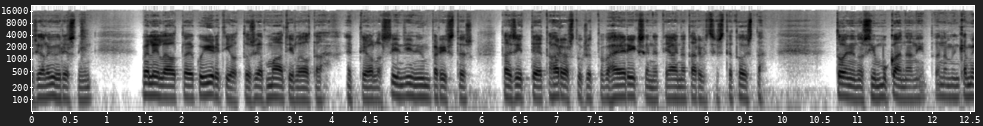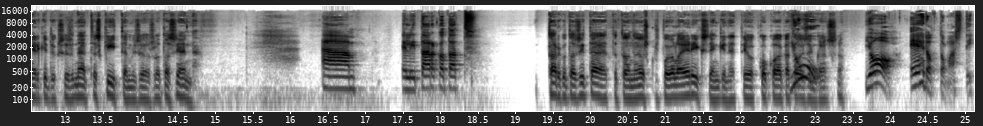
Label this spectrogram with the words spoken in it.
24-7 siellä yhdessä, niin välillä ottaa joku irtiotto sieltä maatilalta, ettei olla siinä, siinä ympäristössä. Tai sitten, että harrastukset on vähän erikseen, ettei aina tarvitse sitä toista – toinen on siinä mukana, niin toinen, minkä merkityksen se näyttäisi kiittämisen osalta sen? Ää, eli tarkoitat? Tarkoitan sitä, että toinen joskus voi olla erikseenkin, että ei ole koko aika Juu. toisen kanssa. Joo, ehdottomasti.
